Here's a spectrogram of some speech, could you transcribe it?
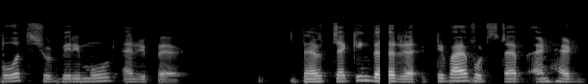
both should be removed and repaired. Now checking the rectifier footstep and head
